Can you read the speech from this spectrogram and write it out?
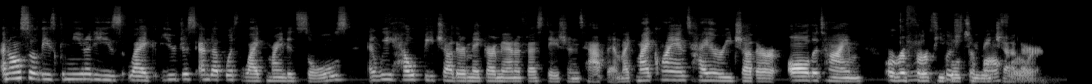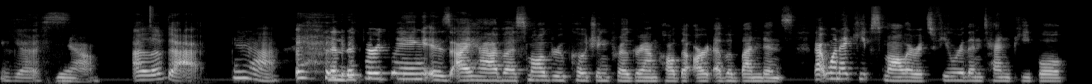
And also, these communities, like you just end up with like minded souls, and we help each other make our manifestations happen. Like my clients hire each other all the time or refer people to each other. Yes. Yeah. I love that. Yeah. and the third thing is I have a small group coaching program called the Art of Abundance. That one I keep smaller, it's fewer than 10 people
